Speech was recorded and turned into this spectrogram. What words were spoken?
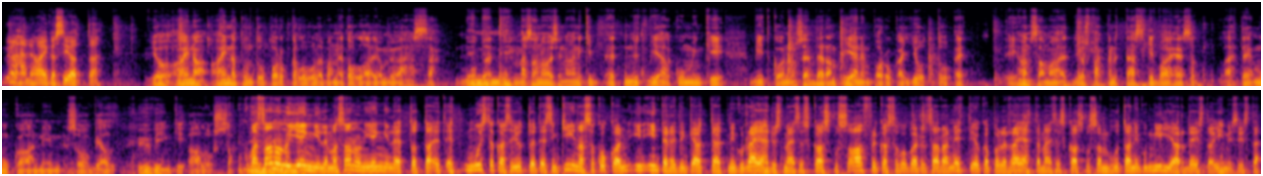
myöhäinen aika sijoittaa. Joo, aina, aina tuntuu porukka luulevan, että ollaan jo myöhässä. Niin, Mutta niin, niin. mä sanoisin ainakin, että nyt vielä kumminkin Bitcoin on sen verran pienen porukan juttu, että ihan sama, että jos vaikka nyt tässäkin vaiheessa lähtee mukaan, niin se on vielä hyvinkin alussa. Kun mä sanonut jengille, mä sanon jengille, että, tota, että, että muistakaa se juttu, että esim. Kiinassa koko ajan in- internetin käyttäjät niin kuin räjähdysmäisessä kasvussa, Afrikassa koko ajan saadaan netti joka puolella räjähtämäisessä kasvussa, me puhutaan niin kuin miljardeista ihmisistä.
